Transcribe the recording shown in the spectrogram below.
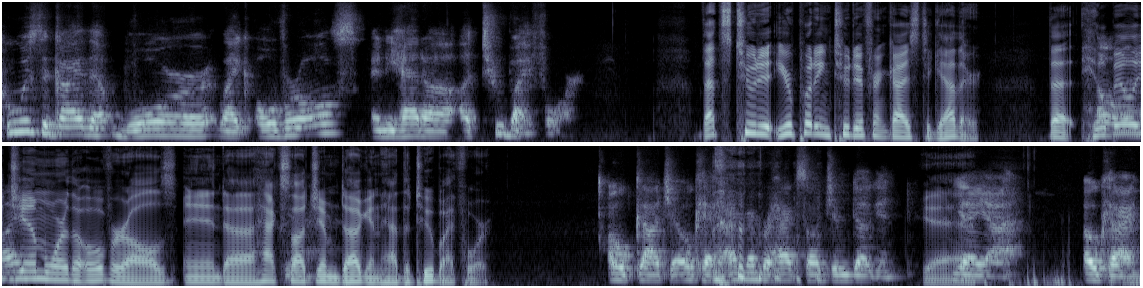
Who was the guy that wore like overalls and he had a, a two by four? That's two. di- You're putting two different guys together. The Hillbilly Oh. Jim wore the overalls, and uh, Hacksaw Yeah. Jim Duggan had the two by four. Oh, gotcha. Okay, I remember Hacksaw Jim Duggan. Yeah. Yeah, yeah. Okay,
